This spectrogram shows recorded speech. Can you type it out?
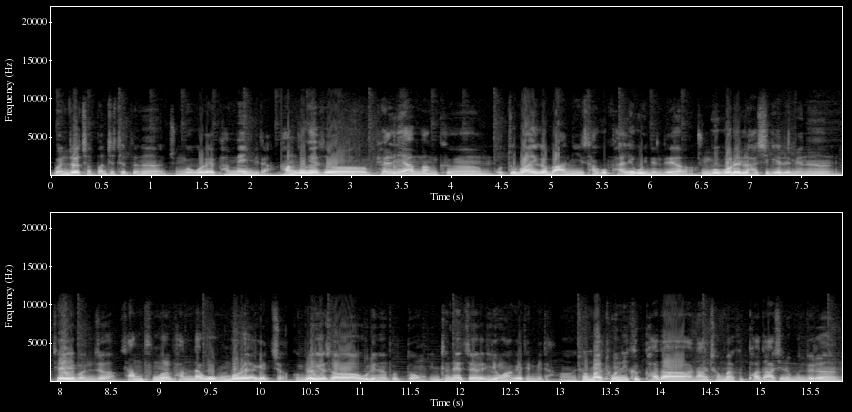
먼저 첫 번째 챕터는 중고거래 판매입니다. 한국에서 편리한 만큼 오토바이가 많이 사고 팔리고 있는데요. 중고거래를 하시게 되면은 제일 먼저 상품을 판다고 홍보를 해야겠죠. 그럼 여기서 우리는 보통 인터넷을 이용하게 됩니다. 어, 정말 돈이 급하다, 난 정말 급하다 하시는 분들은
